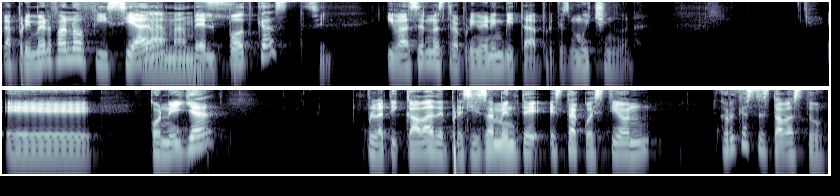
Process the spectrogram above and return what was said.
la primer fan oficial del podcast. Sí. Y va a ser nuestra primera invitada porque es muy chingona. Eh, con ella platicaba de precisamente esta cuestión, creo que hasta estabas tú,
